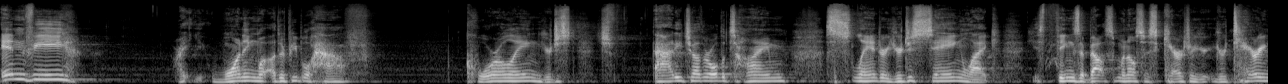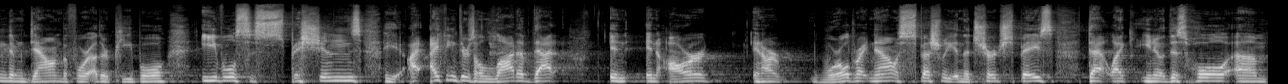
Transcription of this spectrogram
envy, right? Wanting what other people have, quarreling, you're just, just at each other all the time, slander, you're just saying, like, things about someone else's character. You're, you're tearing them down before other people. Evil suspicions. I, I think there's a lot of that in, in our in our world right now, especially in the church space, that like, you know, this whole um,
